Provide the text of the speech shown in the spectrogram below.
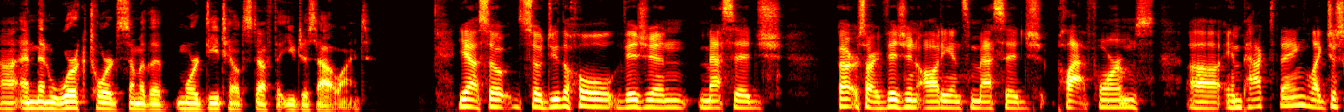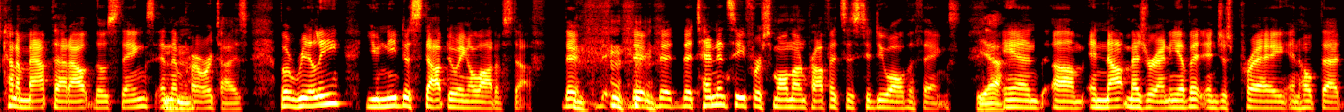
uh, and then work towards some of the more detailed stuff that you just outlined? Yeah, so so do the whole vision message or sorry, vision audience message platforms uh impact thing. Like just kind of map that out those things and Mhm. then prioritize. But really, you need to stop doing a lot of stuff. The the, the, the tendency for small nonprofits is to do all the things Yeah, and um and not measure any of it and just pray and hope that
